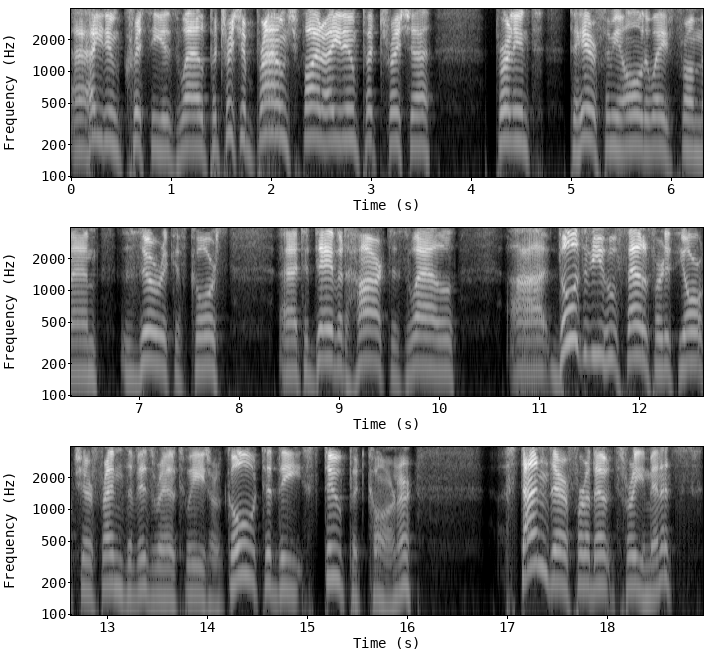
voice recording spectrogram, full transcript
Uh, how you doing, Christy, as well? Patricia Brownschweiler, how you doing, Patricia? Brilliant to hear from you all the way from um, Zurich, of course. Uh, to David Hart as well. Uh, those of you who fell for this Yorkshire Friends of Israel tweeter, go to the stupid corner stand there for about three minutes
